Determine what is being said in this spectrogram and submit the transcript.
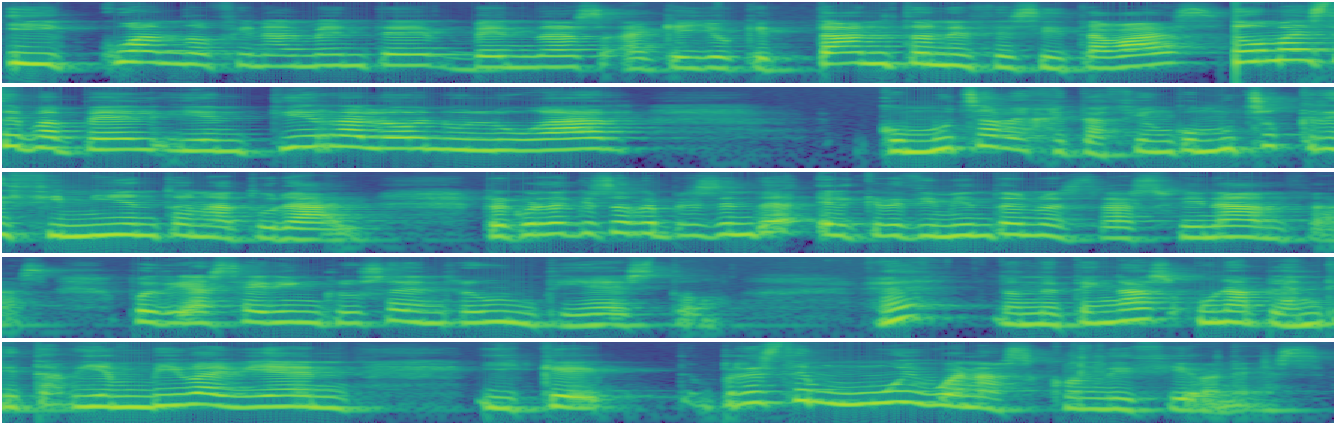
Y cuando finalmente vendas aquello que tanto necesitabas, toma este papel y entiérralo en un lugar con mucha vegetación, con mucho crecimiento natural. Recuerda que eso representa el crecimiento de nuestras finanzas. Podría ser incluso dentro de un tiesto, ¿eh? donde tengas una plantita bien viva y bien y que preste muy buenas condiciones.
